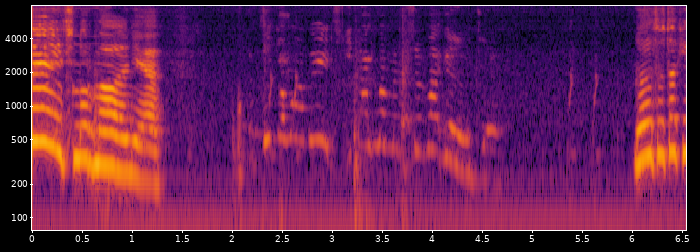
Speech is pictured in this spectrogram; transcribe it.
być normalnie? Co to ma być? I tak mamy przewagę ludzie. No to takie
